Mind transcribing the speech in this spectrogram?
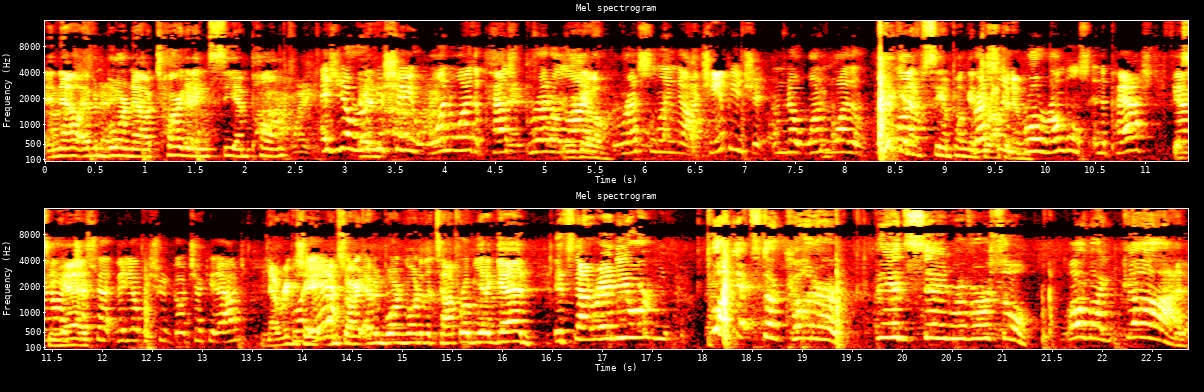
and now Evan Bourne now targeting CM Punk. As you know, Ricochet won one of the past Bretto Live. Wrestling uh, Championship. No, won one of the Bread Picking up Alive CM Punk and Wrestling him. Royal Rumbles in the past. If you Yes, haven't already checked that video, be sure to go check it out. Now Ricochet, yeah. I'm sorry, Evan Bourne going to the top rope yet again. It's not Randy Orton, but it's the cutter. The insane reversal. Oh my god.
